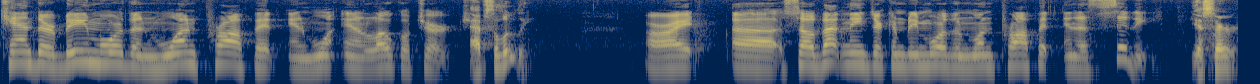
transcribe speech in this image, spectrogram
Can there be more than one prophet in one in a local church? Absolutely. All right. Uh, so that means there can be more than one prophet in a city. Yes, sir.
